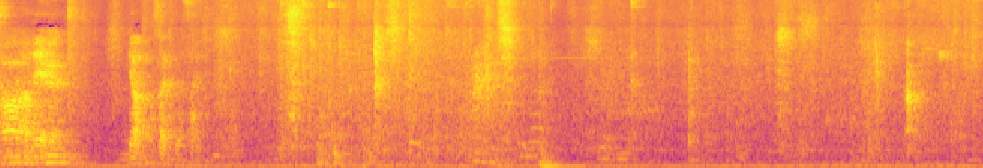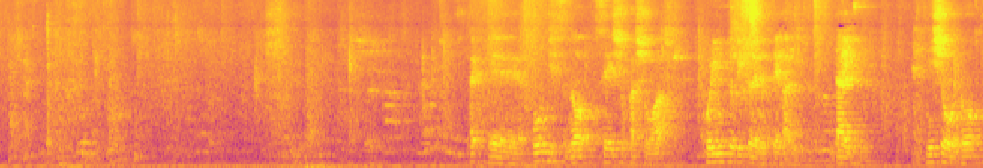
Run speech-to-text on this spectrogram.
アーメン。ではお座りください、えー本日の聖書箇所はコリント人への手紙第2章の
